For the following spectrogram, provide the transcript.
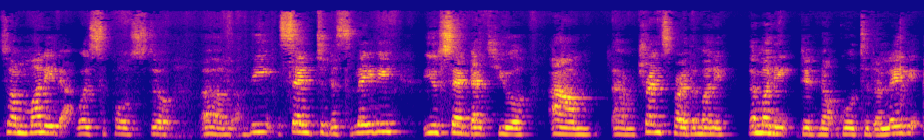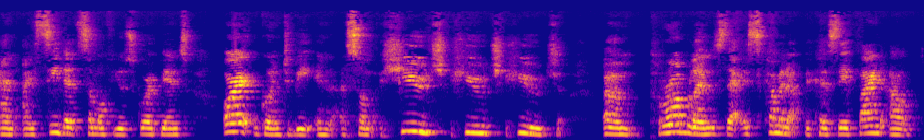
some money that was supposed to um, be sent to this lady. You said that you um, um, transfer the money. The money did not go to the lady. And I see that some of you Scorpions are going to be in some huge, huge, huge um, problems that is coming up because they find out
